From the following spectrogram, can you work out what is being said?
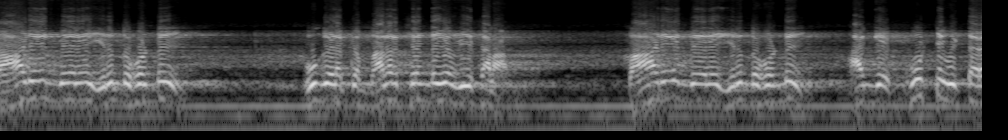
மாடியின் மேலே இருந்து கொண்டு உங்களுக்கு மலர் செண்டையும் வீசலாம். மாடியின் மேலே இருந்து கொண்டு அங்கே கூட்டி விட்ட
